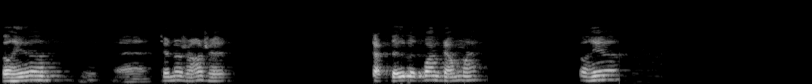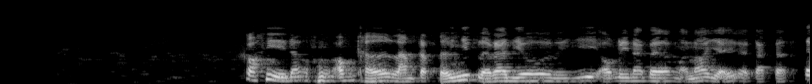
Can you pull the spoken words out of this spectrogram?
Con hiểu không? À, cho nó rõ rệt. Trật tự là quan trọng mà. Con hiểu không? Có gì đâu. Ông thợ làm trật tự nhất là radio với ordinator mà nói vậy là trật tự.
